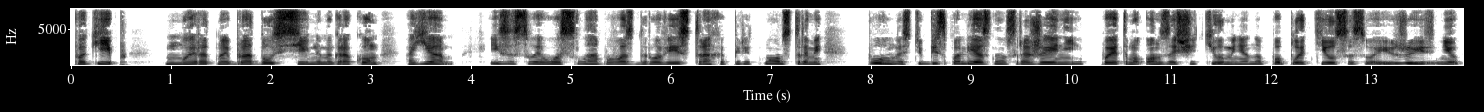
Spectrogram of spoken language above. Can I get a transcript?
погиб. Мой родной брат был сильным игроком, а я из-за своего слабого здоровья и страха перед монстрами полностью бесполезна в сражении, поэтому он защитил меня, но поплатился своей жизнью.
